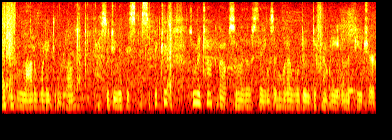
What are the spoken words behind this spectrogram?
I think a lot of what I didn't love has to do with this specific trip. So I'm going to talk about some of those things and what I will do differently in the future.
